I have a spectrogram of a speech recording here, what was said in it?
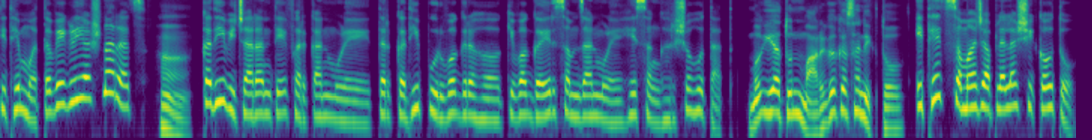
तिथे मतं वेगळी असणारच. कधी विचारांते फरकांमुळे तर कधी पूर्वग्रह किंवा गैरसमजांमुळे हे संघर्ष होतात. मग यातून मार्ग कसा निघतो? इथेच समाज आपल्याला शिकवतो.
